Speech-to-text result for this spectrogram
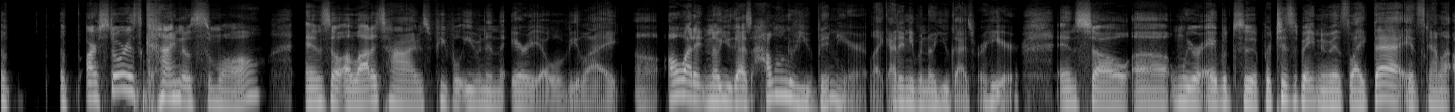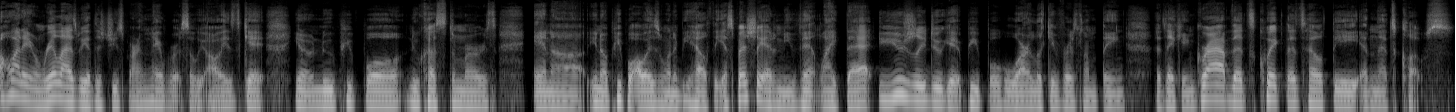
uh, uh, our store is kind of small and so a lot of times people even in the area will be like uh, oh i didn't know you guys how long have you been here? Like i didn't even know you guys were here. And so uh, when we were able to participate in events like that it's kind of like oh i didn't realize we had this juice bar in the neighborhood. So we always get you know new people new customers and uh you know people always want to be healthy especially at an event like that. You usually do get people who are looking for something that they can grab that's quick that's healthy and that's close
